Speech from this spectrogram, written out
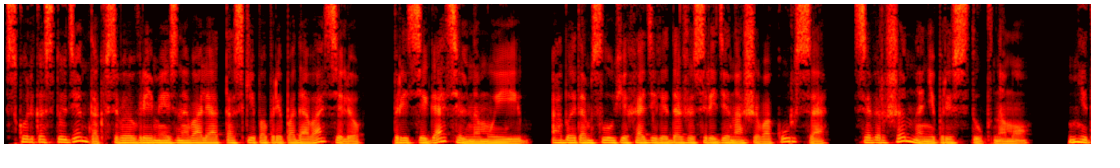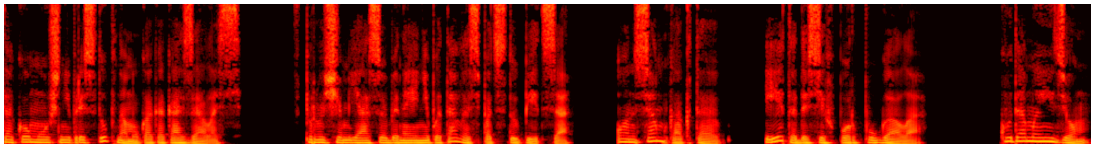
Сколько студенток в свое время изнывали от тоски по преподавателю, притягательному и, об этом слухи ходили даже среди нашего курса, совершенно неприступному. Не такому уж неприступному, как оказалось. Впрочем, я особенно и не пыталась подступиться. Он сам как-то... И это до сих пор пугало. «Куда мы идем?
